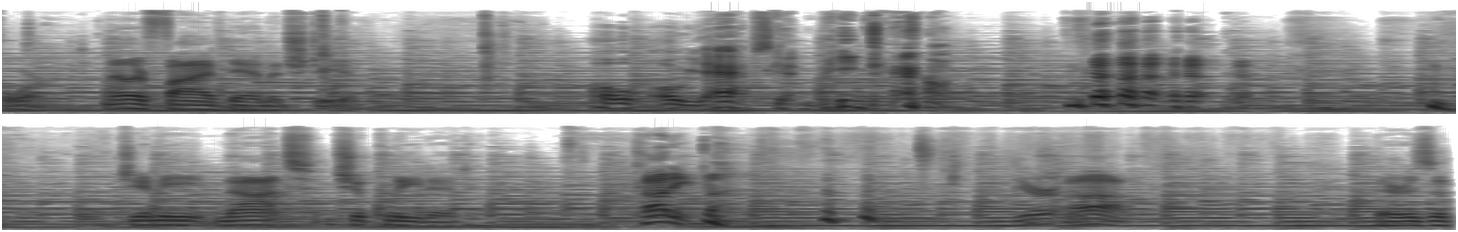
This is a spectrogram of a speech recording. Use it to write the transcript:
four, another five damage to you. oh, oh, Yap's getting beat down. Jimmy not depleted. Cuddy, you're up. There is a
